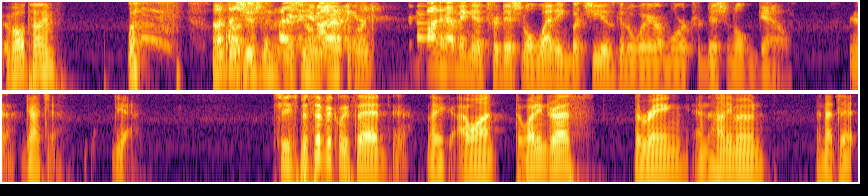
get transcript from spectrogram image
of all time? Not Well, that she was just gonna, just fact gonna you're not like. Not having a traditional wedding, but she is going to wear a more traditional gown. Yeah, gotcha. Yeah. She specifically said, Yeah. like, I want the wedding dress, the ring, and the honeymoon, and that's it.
